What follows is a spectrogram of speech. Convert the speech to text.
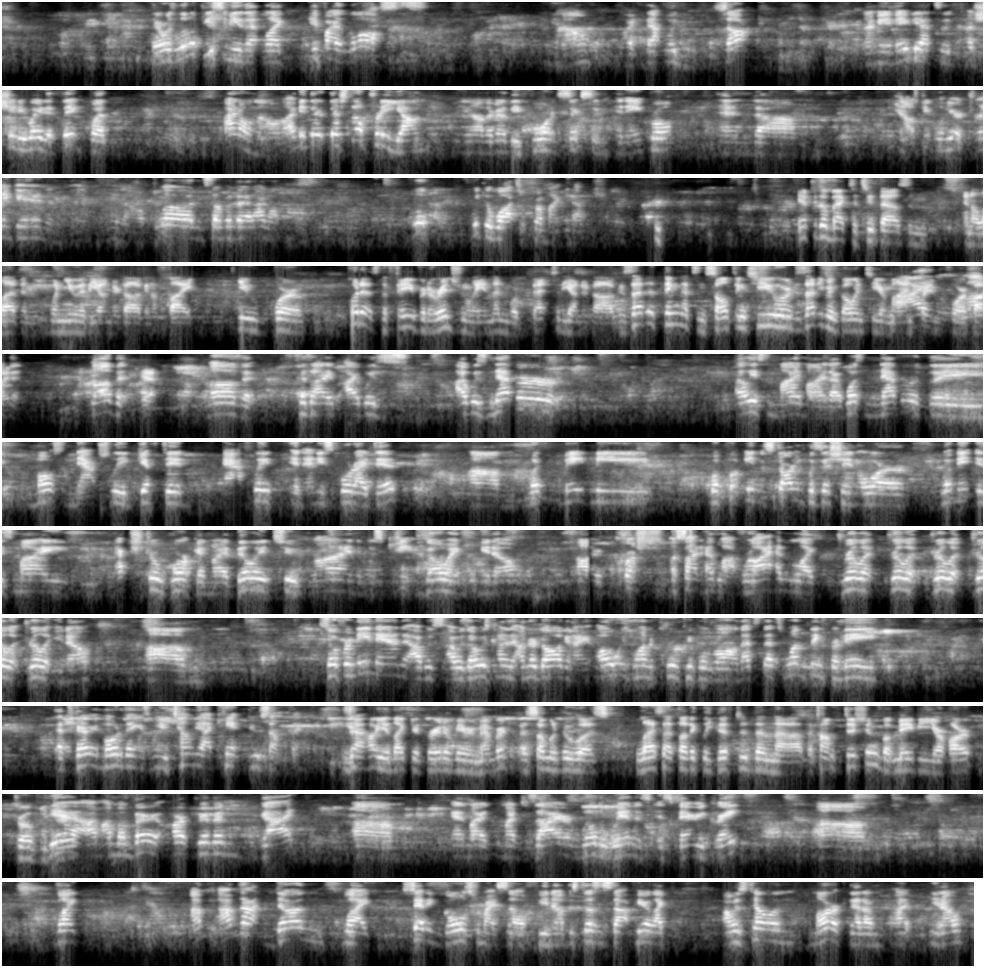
there was a little piece of me that, like, if I lost, you know, like that would suck. I mean, maybe that's a, a shitty way to think, but I don't know. I mean, they're, they're still pretty young. You know, they're going to be four and six in, in April, and um, you know, people here drinking and, and you know blood and some of that, I don't. Well, we could watch it from my couch. You have to go back to 2011 when you were the underdog in a fight. You were put as the favorite originally, and then were bet to the underdog. Is that a thing that's insulting to you, or does that even go into your mind I frame before a love fight? it. Love it. Yeah. Love it. Because I, I was I was never at least in my mind, I was never the most naturally gifted athlete in any sport I did. Um, what made me what put me in the starting position or what made, is my extra work and my ability to grind and just keep going, you know? Uh, crush a side headlock where I had to like drill it, drill it, drill it, drill it, drill it, you know? Um, so for me, man, I was I was always kind of the underdog, and I always wanted to prove people wrong. That's that's one thing for me that's very motivating is when you tell me I can't do something. Is that how you'd like your career to be remembered? As someone who was less athletically gifted than the, the competition, but maybe your heart drove you Yeah? I'm, I'm a very heart-driven guy, um, and my, my desire and will to win is, is very great. Um, like, I'm, I'm not done like setting goals for myself. You know, this doesn't stop here. Like, I was telling Mark that I'm, I, you know,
